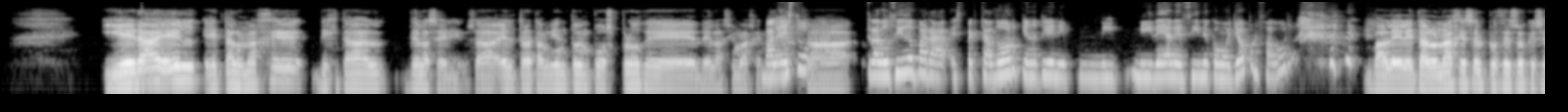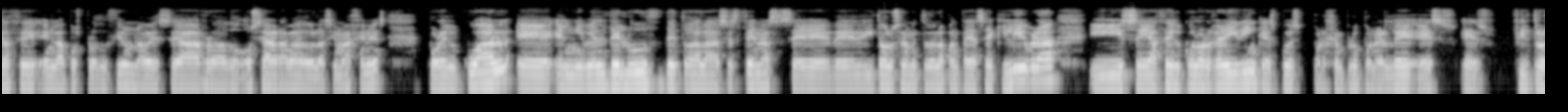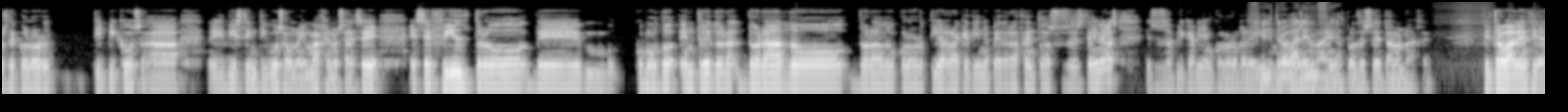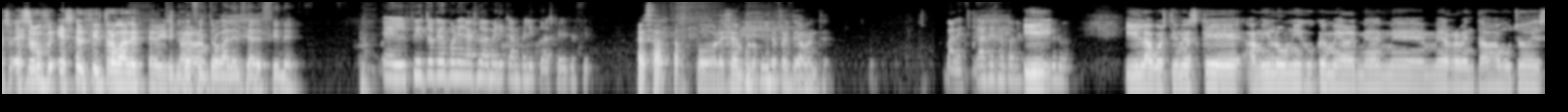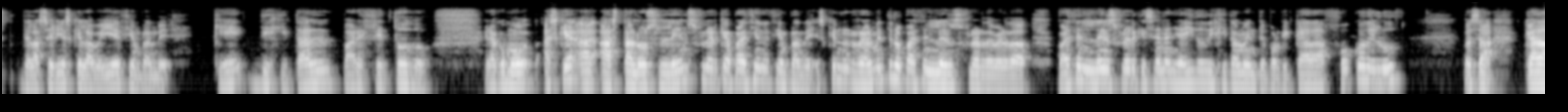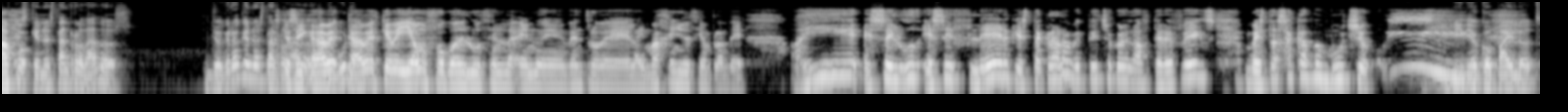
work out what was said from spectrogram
Y era el talonaje digital de la serie. O sea, el tratamiento en post-pro de, de las imágenes. Vale, esto O sea, traducido para espectador que no tiene ni, ni- ni idea de cine como yo, por favor. Vale, el etalonaje es el proceso que se hace en la postproducción una vez se ha rodado o se ha grabado las imágenes, por el cual eh, el nivel de luz de todas las escenas se- de- y todos los elementos de la pantalla se equilibra y se hace el color grading, que es, pues, por ejemplo, ponerle es, es filtros de color típicos a, eh, distintivos a una imagen. O sea, ese, ese filtro de mm, como do- entre dora- dorado, dorado, color tierra que tiene Pedraza en todas sus escenas, eso se aplicaría en color grading. Filtro Valencia. En el proceso de talonaje. Filtro Valencia, es, es un es el filtro Valencia de Típico Instagram. filtro Valencia del cine. El filtro que le ponen a Sudamérica en películas, queréis decir. Exacto. Por ejemplo, efectivamente. Vale, gracias Antonio. Y- Continúa. Y la cuestión es que a mí lo único que me, me- me- me reventaba mucho de, de la serie es que la veía y decía en plan de qué digital parece todo. Era como, es que a- hasta los lens flare que aparecían decían en plan de, es que no- realmente no parecen lens flare de verdad, parecen lens flare que se han añadido digitalmente, porque cada foco de luz, o sea, cada foco... Es que no están rodados. Yo creo que no están Es que sí, cada vez, ninguno. cada vez que veía un foco de luz en la- en, eh, dentro de la imagen, yo decía en plan de, ¡ay! Ese luz, ese flare que está claramente hecho con el After Effects, me está sacando mucho. ¡Uy! Video Copilot.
